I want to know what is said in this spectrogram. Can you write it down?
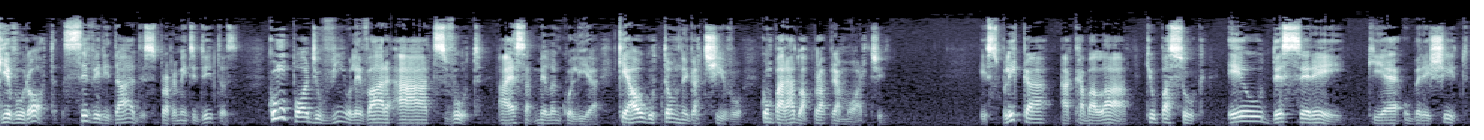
gevurot, severidades propriamente ditas, como pode o vinho levar a tzvut, a essa melancolia, que é algo tão negativo comparado à própria morte? Explica a Kabbalah que o Passuk Eu descerei, que é o Bereshit,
